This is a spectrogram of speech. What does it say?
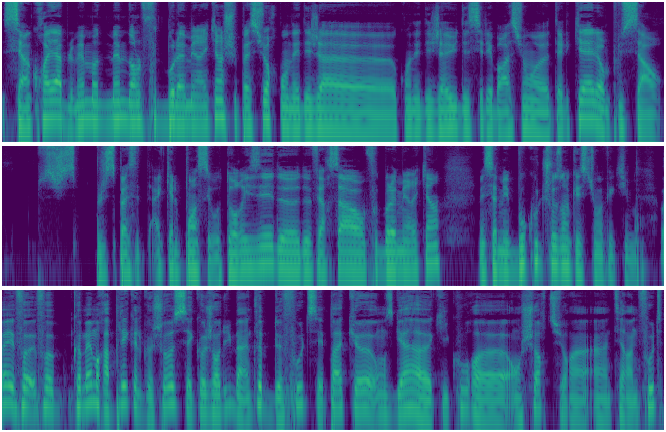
c'est incroyable. Même, même dans le football américain, je suis pas sûr qu'on ait déjà qu'on ait déjà eu des célébrations telles quelles. En plus, ça je sais pas à quel point c'est autorisé de, faire ça en football américain, mais ça met beaucoup de choses en question effectivement. Ouais, il faut, faut, quand même rappeler quelque chose, c'est qu'aujourd'hui, ben, un club de foot, c'est pas que 11 gars euh, qui courent euh, en short sur un, un terrain de foot,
